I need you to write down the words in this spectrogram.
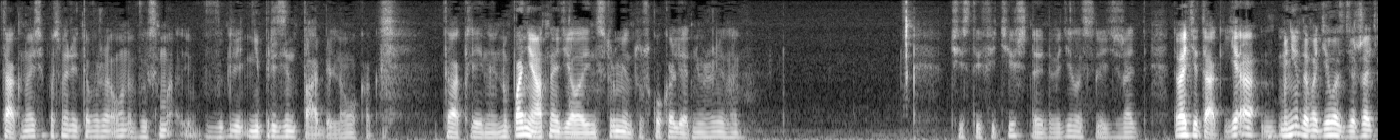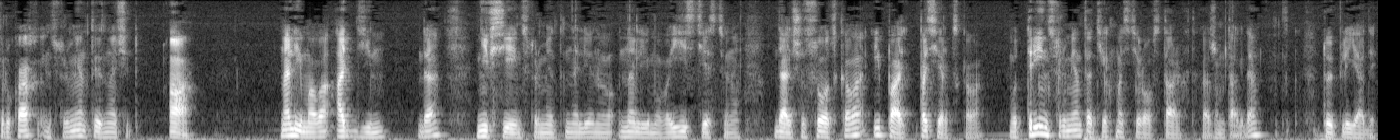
Так, ну если посмотреть, то уже он выглядит непрезентабельно. О как. Так, Лейна, ну понятное дело, инструменту сколько лет, неужели так? Чистый фетиш, да доводилось ли держать... Давайте так, я, мне доводилось держать в руках инструменты, значит, А, Налимова, один, да, не все инструменты Налимова, естественно. Дальше Соцкого и Посербского. Вот три инструмента тех мастеров старых, скажем так, да, той плеяды.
